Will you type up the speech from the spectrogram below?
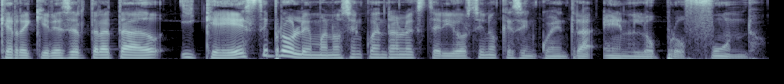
que requiere ser tratado y que este problema no se encuentra en lo exterior, sino que se encuentra en lo profundo.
